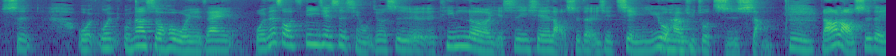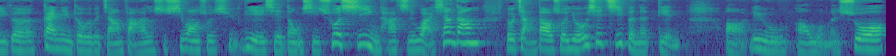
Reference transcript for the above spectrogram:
是。我我我那时候我也在，我那时候第一件事情，我就是听了也是一些老师的一些建议，因为我还要去做智商，嗯，然后老师的一个概念给我一个讲法，他就是希望说去列一些东西，除了吸引他之外，像刚刚有讲到说有一些基本的点，呃，例如呃，我们说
